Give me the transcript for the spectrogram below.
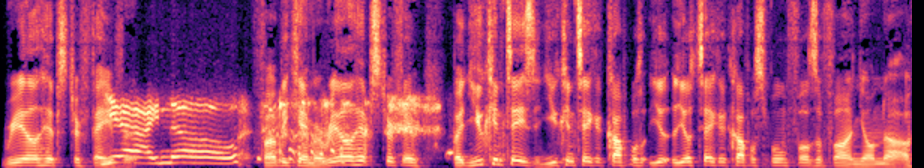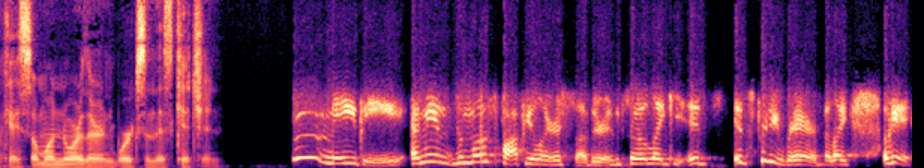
real hipster favorite. yeah, I know. Pho became a real hipster favorite, but you can taste it. You can take a couple. You, you'll take a couple spoonfuls of pho, and you'll know. Okay, someone northern works in this kitchen. Mm, Maybe. I mean, the most popular is Southern, so like it's it's pretty rare. But like, okay,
